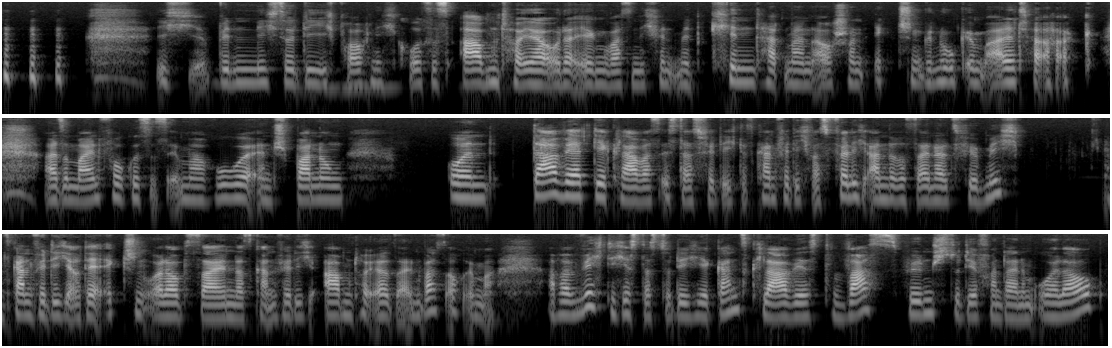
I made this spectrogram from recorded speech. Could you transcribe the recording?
ich bin nicht so die, ich brauche nicht großes Abenteuer oder irgendwas. Und ich finde, mit Kind hat man auch schon Action genug im Alltag. Also mein Fokus ist immer Ruhe, Entspannung. Und da wird dir klar, was ist das für dich? Das kann für dich was völlig anderes sein als für mich. Das kann für dich auch der Actionurlaub sein, das kann für dich Abenteuer sein, was auch immer. Aber wichtig ist, dass du dir hier ganz klar wirst, was wünschst du dir von deinem Urlaub?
